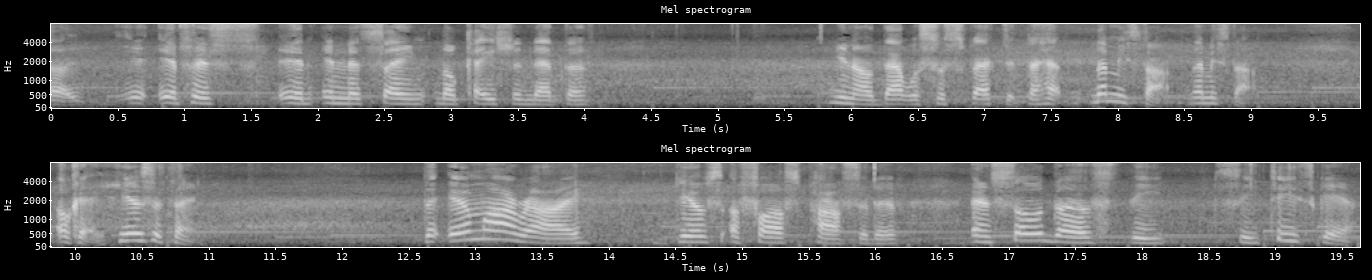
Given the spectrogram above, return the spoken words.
uh, if it's in, in the same location that the you know that was suspected to have. Let me stop. Let me stop. Okay, here's the thing. The MRI gives a false positive, and so does the CT scan.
